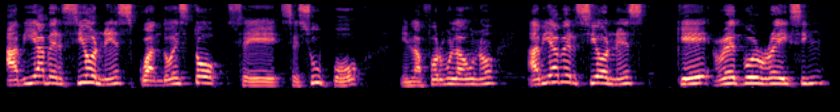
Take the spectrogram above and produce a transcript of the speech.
había versiones, cuando esto se, se supo en la Fórmula 1, había versiones que Red Bull Racing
